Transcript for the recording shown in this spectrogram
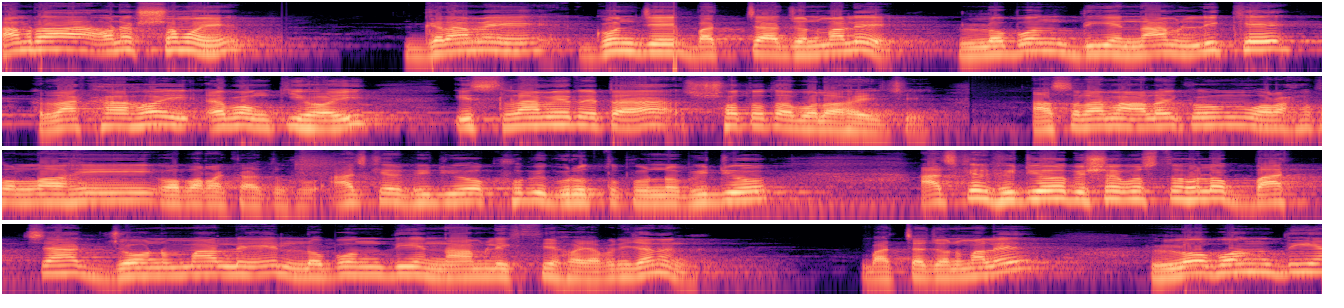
আমরা অনেক সময় গ্রামে গঞ্জে বাচ্চা জন্মালে লবণ দিয়ে নাম লিখে রাখা হয় এবং কি হয়? ইসলামের এটা সততা বলা হয়েছে। আসসালামু আলাইকুম ওরহমতুল্লাহি ওবরাকাতুহু আজকের ভিডিও খুবই গুরুত্বপূর্ণ ভিডিও। আজকের ভিডিও বিষয়বস্তু হলো বাচ্চা জন্মালে লবণ দিয়ে নাম লিখতে হয়। আপনি জানেন? বাচ্চা জন্মালে লবণ দিয়ে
